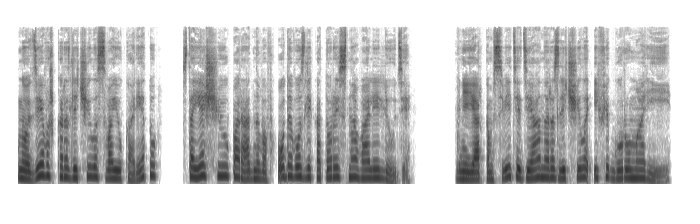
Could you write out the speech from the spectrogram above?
но девушка различила свою карету, стоящую у парадного входа, возле которой сновали люди. В неярком свете Диана различила и фигуру Марии.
